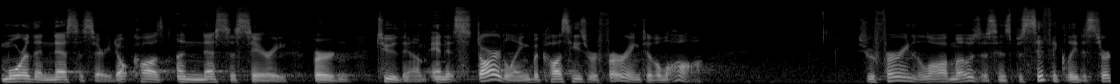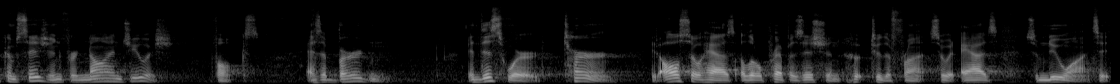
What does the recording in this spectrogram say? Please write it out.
more than necessary. Don't cause unnecessary burden to them. And it's startling because he's referring to the law. He's referring to the law of Moses and specifically to circumcision for non Jewish folks as a burden. And this word, turn, it also has a little preposition hooked to the front, so it adds some nuance. It,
